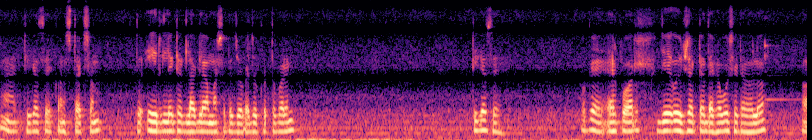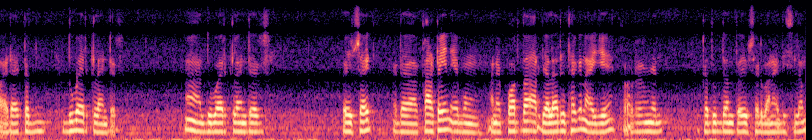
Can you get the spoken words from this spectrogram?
হ্যাঁ ঠিক আছে কনস্ট্রাকশন তো এই রিলেটেড লাগলে আমার সাথে যোগাযোগ করতে পারেন। ঠিক আছে? ওকে এরপর যে ওয়েবসাইটটা দেখাবো সেটা হলো এটা একটা দুবাইয়ের ক্লায়েন্টের হ্যাঁ দুবাইয়ের ক্লায়েন্টের ওয়েবসাইট এটা কার্টেন এবং মানে পর্দা আর গ্যালারি থাকে না, এই যে কার্টেন একটা দুর্দান্ত ওয়েবসাইট বানিয়ে দিয়েছিলাম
